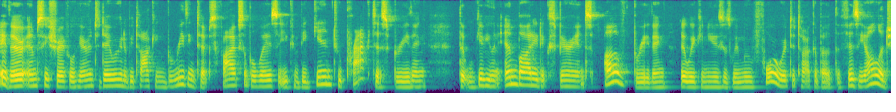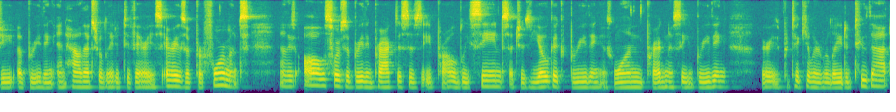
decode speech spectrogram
Hey there, MC Schraefel here, and today we're going to be talking breathing tips, five simple ways that you can begin to practice breathing that will give you an embodied experience of breathing that we can use as we move forward to talk about the physiology of breathing and how that's related to various areas of performance. Now, there's all sorts of breathing practices that you've probably seen, such as yogic breathing is one, pregnancy breathing, very particular related to that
